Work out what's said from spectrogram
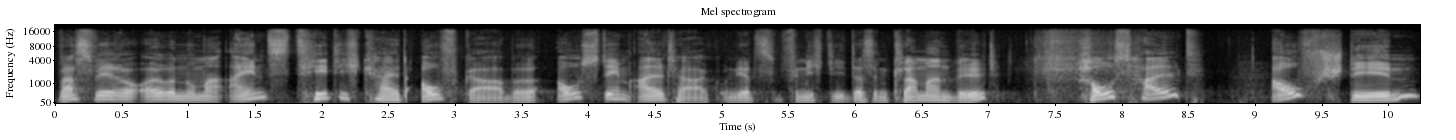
Was wäre eure Nummer 1 Tätigkeit, Aufgabe aus dem Alltag? Und jetzt finde ich die, das in Klammern wild. Haushalt, Aufstehen,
